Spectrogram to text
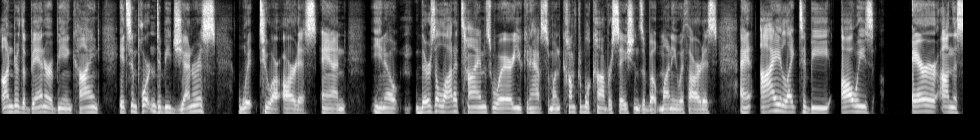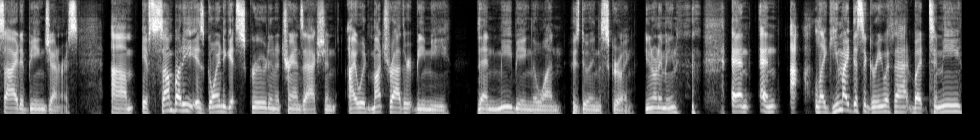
under the banner of being kind, it's important to be generous with, to our artists. And, you know, there's a lot of times where you can have some uncomfortable conversations about money with artists. And I like to be always err on the side of being generous. Um, if somebody is going to get screwed in a transaction, I would much rather it be me than me being the one who's doing the screwing. You know what I mean? and and I, like you might disagree with that, but to me,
